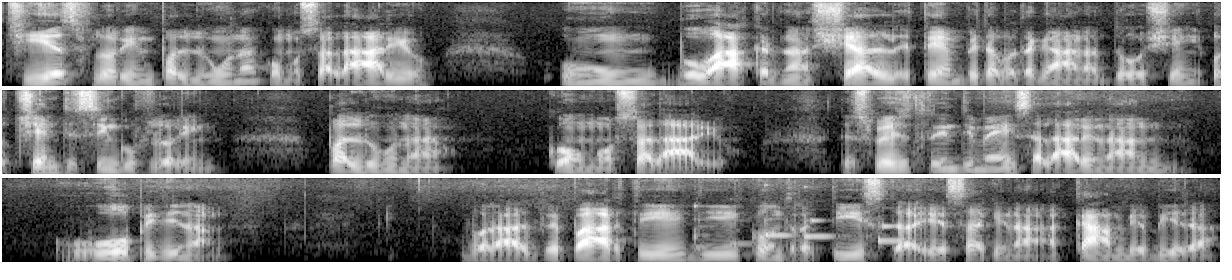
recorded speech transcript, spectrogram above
dias florim por luna como salário, um boacar na Shell e tempo estava ganhando 285 florim por luna como salário. Depois de 30 de mês, salário não hopi de não. por altre parte di contratista e sa che a cambio bira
